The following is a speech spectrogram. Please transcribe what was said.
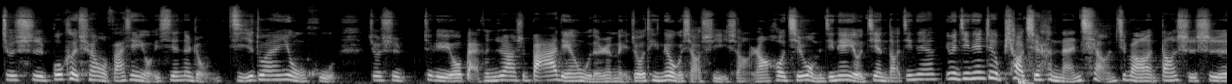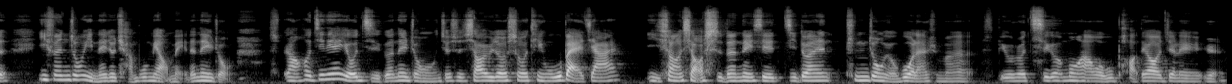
就是播客圈，我发现有一些那种极端用户，就是这里有百分之二十八点五的人每周听六个小时以上。然后其实我们今天有见到，今天因为今天这个票其实很难抢，基本上当时是一分钟以内就全部秒没的那种。然后今天有几个那种就是小宇宙收听五百加。以上小时的那些极端听众有过来，什么比如说七个梦啊，我不跑调这类人，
